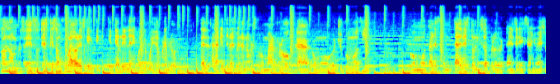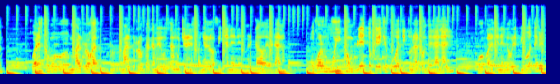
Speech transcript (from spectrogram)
son nombres, es, que son jugadores que, te rinden en cualquier posición. Por ejemplo, a la gente no les suenan nombres como Mark Roca, como Chupo Motti, como tal, como tal vez Tolizó, pero también sería extraño eso. Jugadores como Mark Roca, Mark Roca, que a mí me gusta mucho en el español, lo fichan en el mercado de verano. Un jugador muy completo que de hecho jugó de titular contra el Al jugó con el, en el doble pivote.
